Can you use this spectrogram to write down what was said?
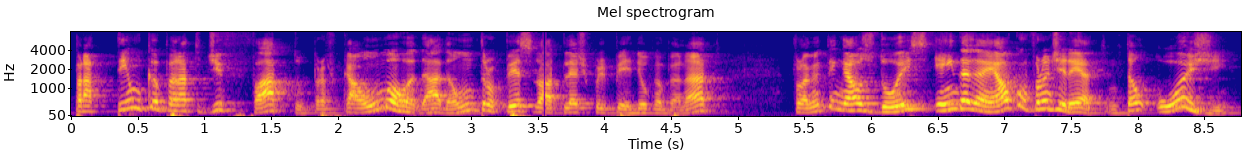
para ter um campeonato de fato, para ficar uma rodada, um tropeço do Atlético para ele perder o campeonato, o Flamengo tem que ganhar os dois e ainda ganhar o confronto direto. Então hoje,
